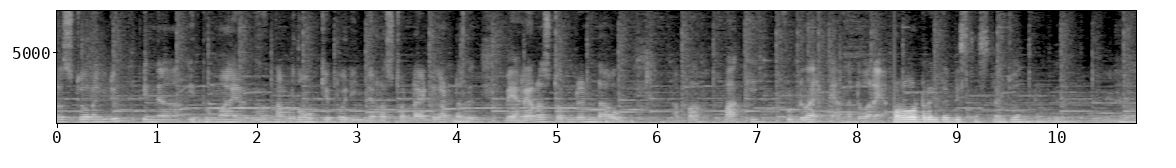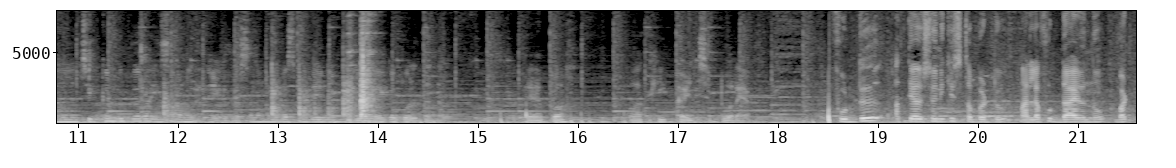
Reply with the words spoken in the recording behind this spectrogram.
റെസ്റ്റോറന്റും പിന്നെ ഇതുമായിരുന്നു നമ്മൾ നോക്കിയപ്പോൾ ഒരു ഇന്ത്യൻ റെസ്റ്റോറന്റ് ആയിട്ട് കണ്ടത്. വേറെ റെസ്റ്റോറന്റ് ഉണ്ടാവും. അപ്പോൾ ബാക്കി ഫുഡ് വരട്ടെ എന്നിട്ട് പറയാം. നമ്മൾ ഓർഡർ ചെയ്ത ബിസിനസ് ലഞ്ച് വന്നിട്ടുണ്ട് ചിക്കൻ വിത്ത് റൈസ് ആണ്. ഏകദേശം നമ്മുടെ ബസ്മതി ബിരിയാണിയൊക്കെ പോലെ തന്നെ. അപ്പോൾ ബാക്കി കഴിച്ചിട്ട് പറയാം. ഫുഡ് അത്യാവശ്യം എനിക്ക് ഇഷ്ടപ്പെട്ടു. നല്ല ഫുഡായിരുന്നു ബട്ട്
